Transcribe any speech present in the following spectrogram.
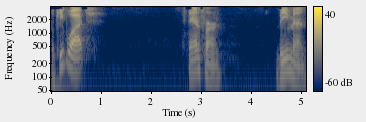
So keep watch. Stand firm. Be men.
